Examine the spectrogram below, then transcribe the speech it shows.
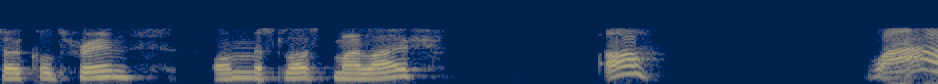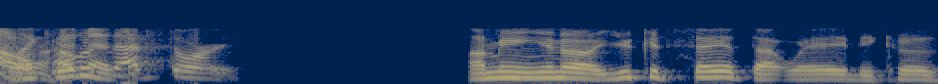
so-called friends, almost lost my life. Oh, Wow. My How was that story? I mean, you know, you could say it that way because,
